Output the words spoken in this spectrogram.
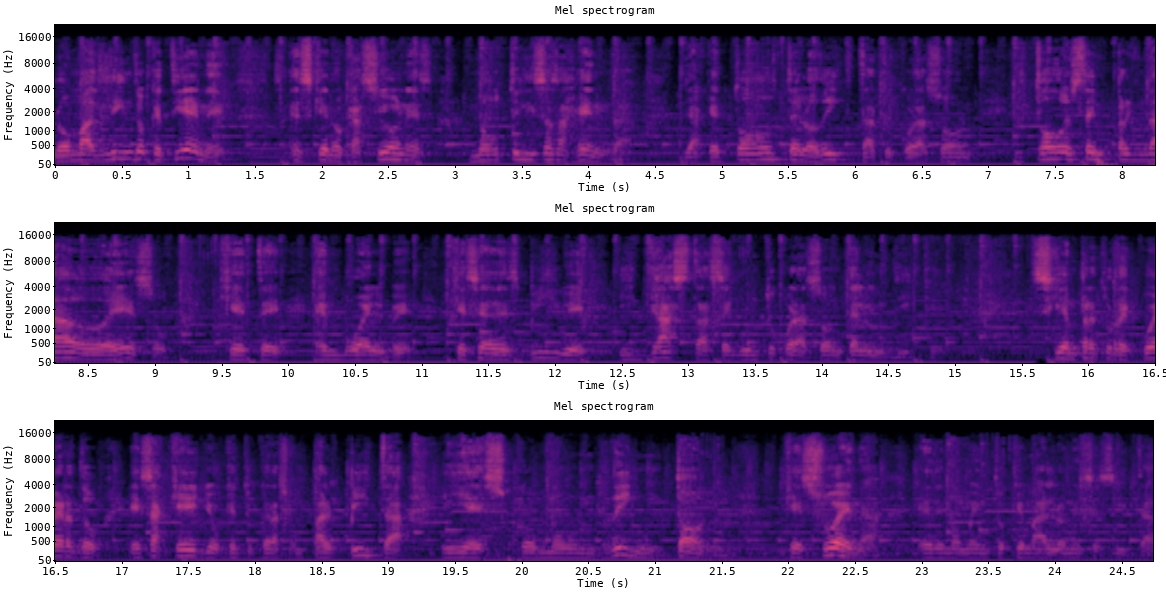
lo más lindo que tiene es que en ocasiones no utilizas agenda, ya que todo te lo dicta tu corazón y todo está impregnado de eso que te envuelve, que se desvive y gasta según tu corazón te lo indique. Siempre tu recuerdo es aquello que tu corazón palpita y es como un ringtone que suena en el momento que más lo necesita.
